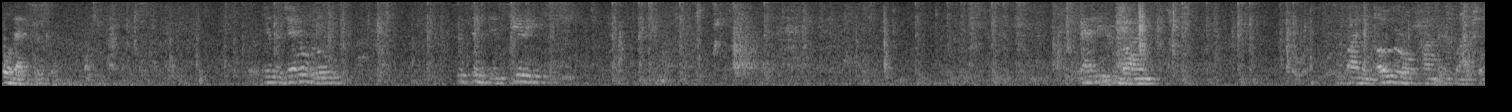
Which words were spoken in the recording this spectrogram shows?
for that system. So here's a general rule. Systems in series be combined to find an overall the system.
